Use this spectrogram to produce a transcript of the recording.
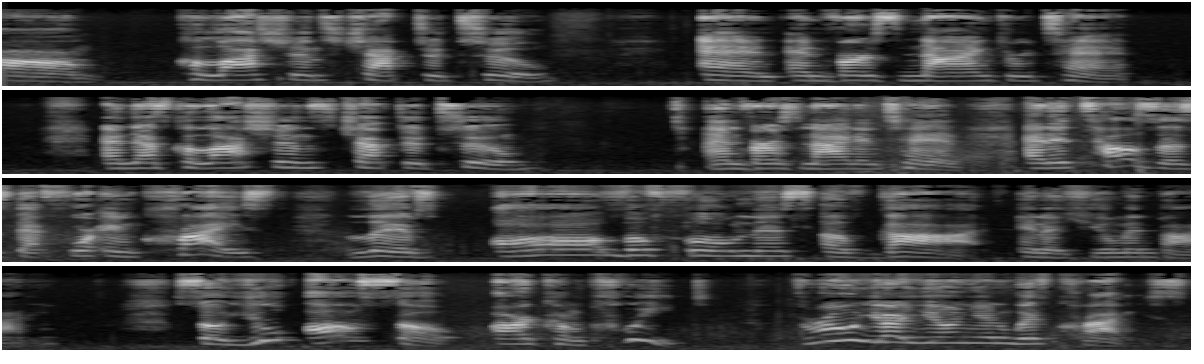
um, Colossians chapter 2 and, and verse 9 through 10. And that's Colossians chapter 2 and verse 9 and 10. And it tells us that for in Christ lives all the fullness of God in a human body. So you also are complete through your union with Christ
